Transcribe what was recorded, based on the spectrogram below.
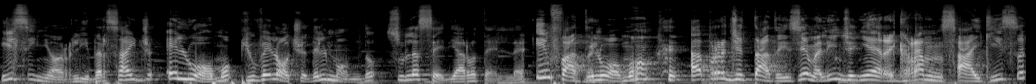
il signor Liverside è l'uomo più veloce del mondo sulla sedia a rotelle. Infatti l'uomo ha progettato insieme all'ingegnere Graham Sykes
